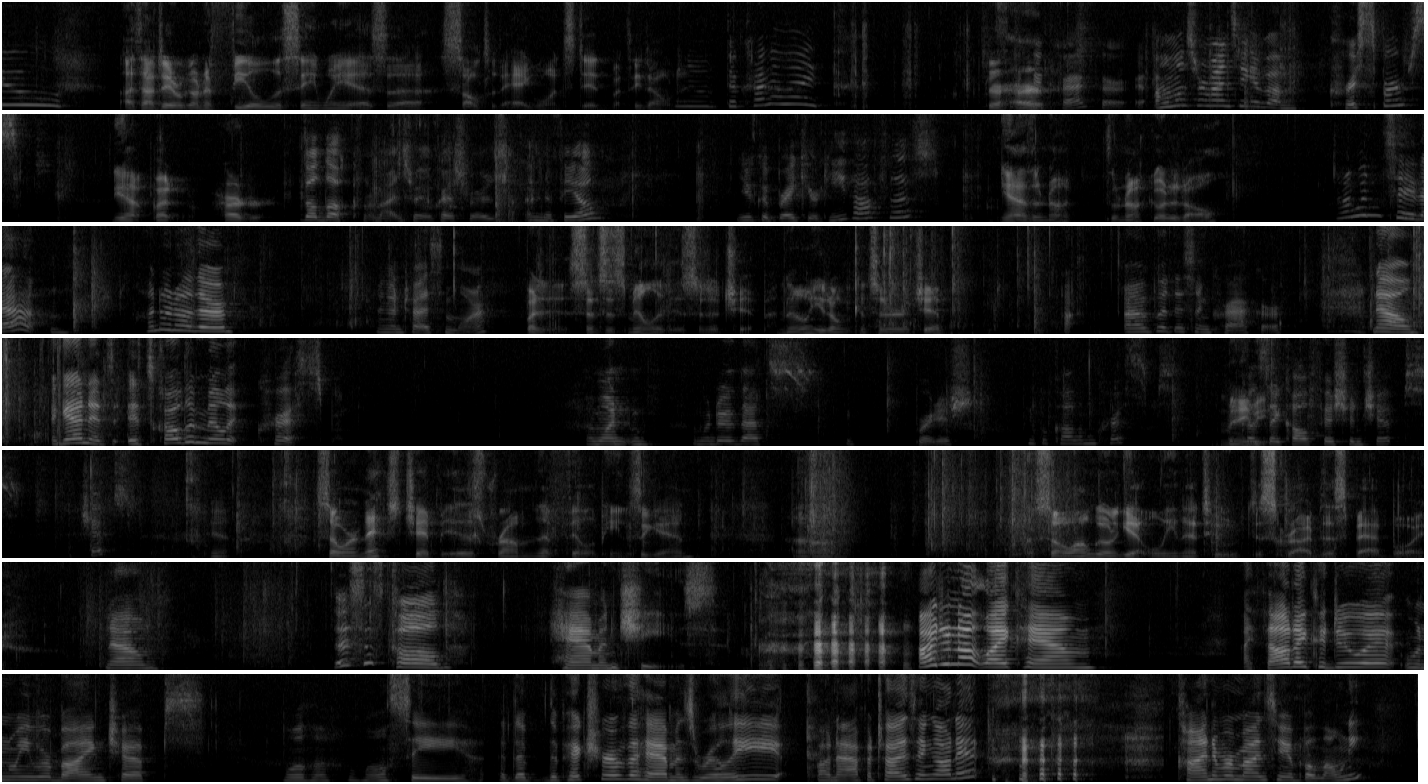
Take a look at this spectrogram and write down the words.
I thought they were going to feel the same way as the salted egg ones did, but they don't. know, They're kind of like They're like hard. a cracker. It almost reminds me of um crispers. Yeah, but harder. The look reminds me of crispers, and the feel. You could break your teeth off this. Yeah, they're not they're not good at all. I wouldn't say that. I don't know. They're. I'm gonna try some more. But since it's millet, is it a chip? No, you don't consider it a chip. I would put this in cracker. Now, again, it's it's called a millet crisp. I wonder, I wonder if that's like, British people call them crisps Maybe. because they call fish and chips chips. Yeah. So our next chip is from the Philippines again. Um, so I'm going to get Lena to describe this bad boy. Now, this is called ham and cheese. I do not like ham. I thought I could do it when we were buying chips. We'll, we'll see. The, the picture of the ham is really unappetizing on it. kind of reminds me of bologna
